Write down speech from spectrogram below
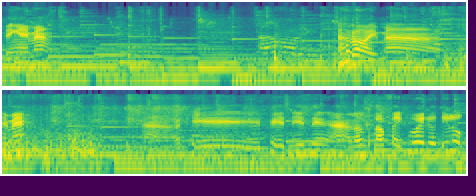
เป็นไงมั่งอร่อยมาก ใช่ไหมอ่า โอเคเผ็ดนิดนึง อ่าลองตักใส่ถ้วยดูดิลูก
